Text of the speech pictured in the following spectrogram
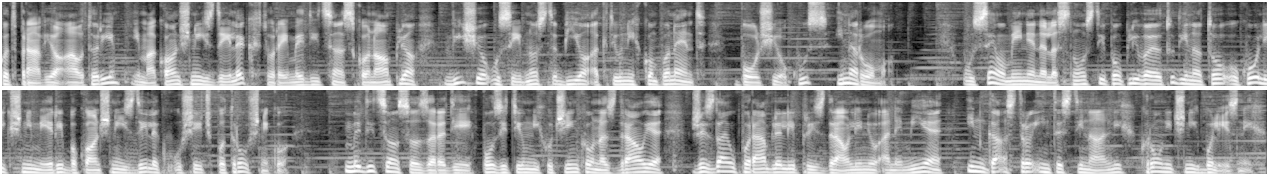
Kot pravijo avtori, ima končni izdelek, torej medica s konopljo, višjo vsebnost bioaktivnih komponent, boljši okus in aromo. Vse omenjene lastnosti pa vplivajo tudi na to, v kolikšni meri bo končni izdelek všeč potrošniku. Medico so zaradi pozitivnih učinkov na zdravje že zdaj uporabljali pri zdravljenju anemije in gastrointestinalnih kroničnih boleznih.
